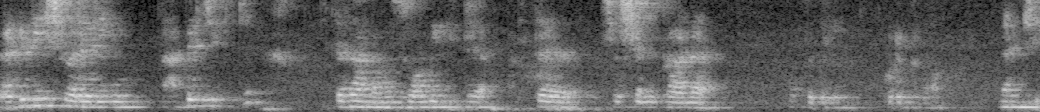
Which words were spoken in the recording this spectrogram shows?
பிரகதீஸ்வரரையும் பிரார்த்திச்சுக்கிட்டு இதுதான் நம்ம சுவாமி கிட்ட அடுத்த செஷனுக்கான ஒப்புதலை கொடுக்கலாம். நன்றி.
